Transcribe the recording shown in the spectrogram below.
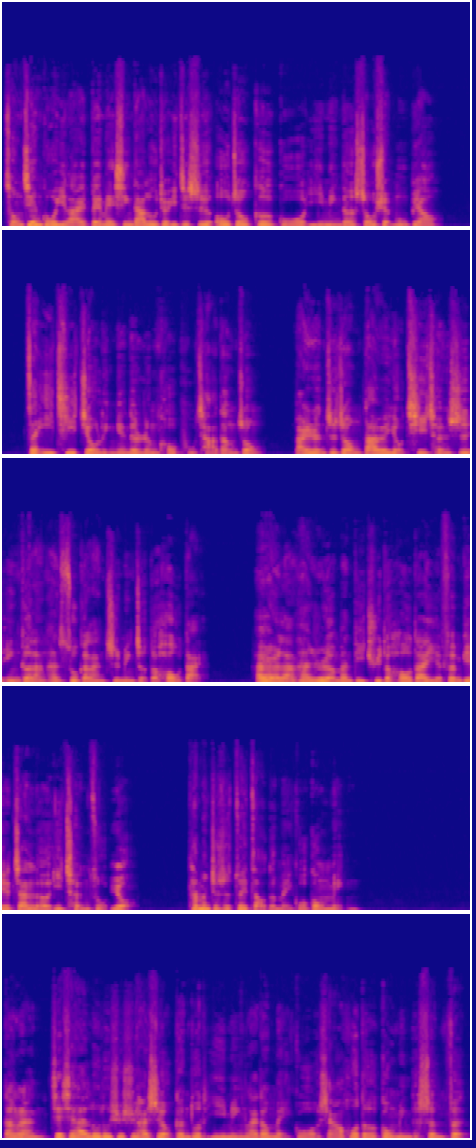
从建国以来，北美新大陆就一直是欧洲各国移民的首选目标。在一七九零年的人口普查当中，白人之中大约有七成是英格兰和苏格兰殖民者的后代，爱尔兰和日耳曼地区的后代也分别占了一成左右。他们就是最早的美国公民。当然，接下来陆陆续续还是有更多的移民来到美国，想要获得公民的身份。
